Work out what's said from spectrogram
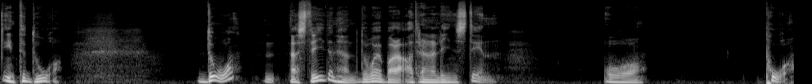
inte då. Då, när striden hände, då var jag bara adrenalinstinn. Och på.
